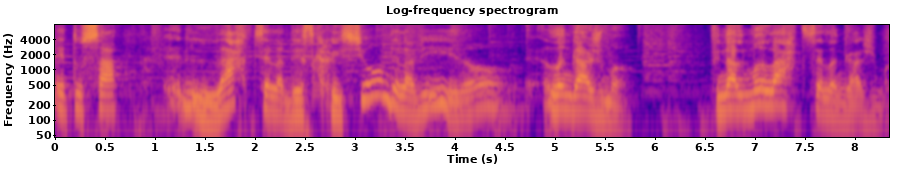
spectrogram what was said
et tout ça. L'art, c'est la description de la vie, non? L'engagement. Finalement, l'art, c'est l'engagement.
